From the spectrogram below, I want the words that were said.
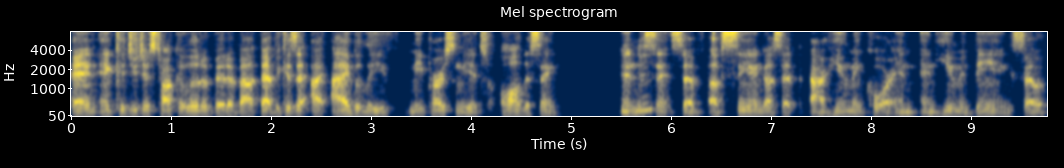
And, and could you just talk a little bit about that? Because I, I believe, me personally, it's all the same in mm-hmm. the sense of, of seeing us at our human core and, and human beings. So,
